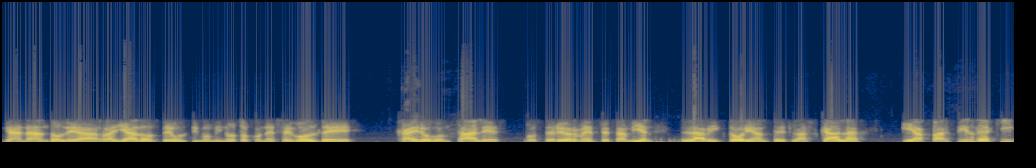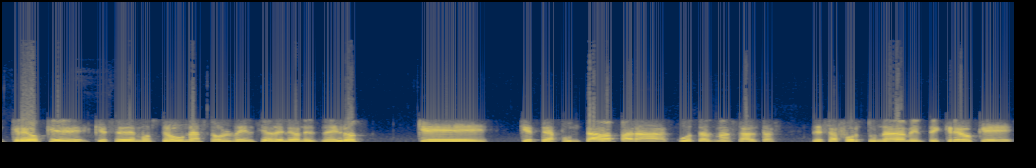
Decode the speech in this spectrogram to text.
ganándole a Rayados de último minuto con ese gol de Jairo González, posteriormente también la victoria ante Tlaxcala y a partir de aquí creo que, que se demostró una solvencia de Leones Negros que, que te apuntaba para cuotas más altas. Desafortunadamente creo que,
